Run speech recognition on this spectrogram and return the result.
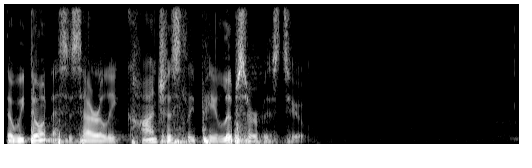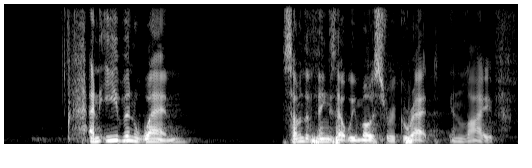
that we don't necessarily consciously pay lip service to. And even when some of the things that we most regret in life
